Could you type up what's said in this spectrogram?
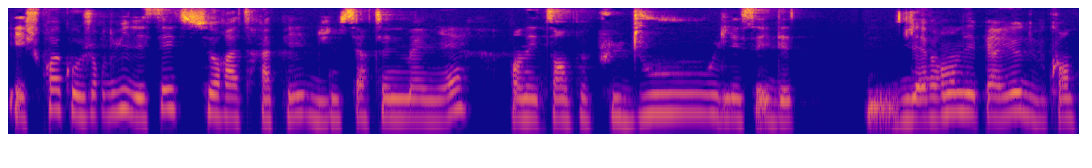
Et je crois qu'aujourd'hui, il essaie de se rattraper d'une certaine manière, en étant un peu plus doux. Il essaye d'être il a vraiment des périodes où quand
